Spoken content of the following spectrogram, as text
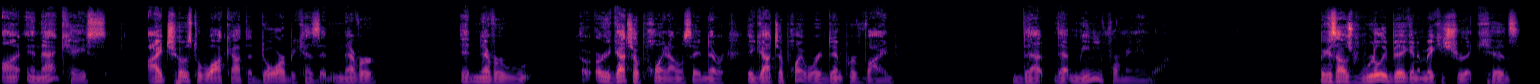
on, in that case, I chose to walk out the door because it never, it never or it got to a point, I don't say never, it got to a point where it didn't provide that that meaning for me anymore. Because I was really big into making sure that kids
